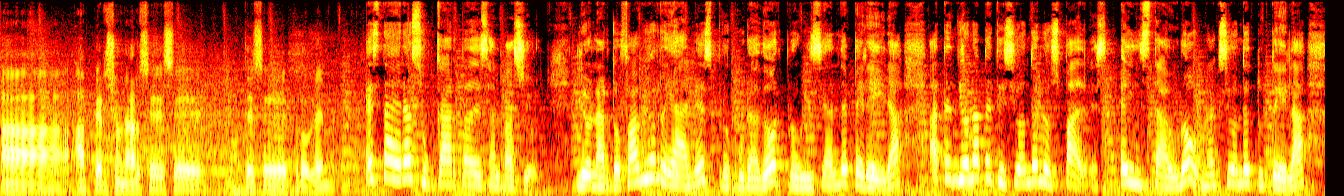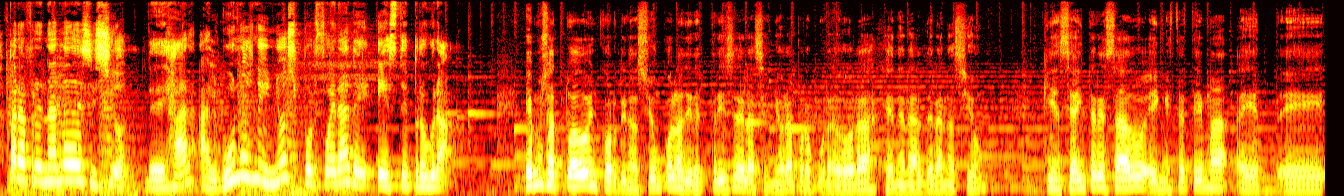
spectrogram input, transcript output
a, personarse de ese, problema. Esta era su carta de salvación. Leonardo Fabio Reales, procurador provincial de Pereira, atendió la petición de los padres e instauró una acción de tutela para frenar la decisión de dejar algunos niños por fuera de este programa. Hemos actuado en coordinación con las directrices de la señora Procuradora General de la Nación, quien se ha interesado en este tema eh, eh,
